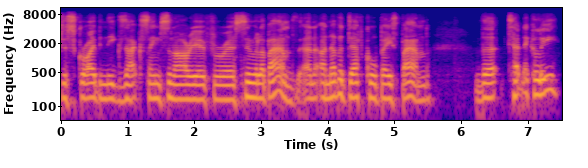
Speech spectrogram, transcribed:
describing the exact same scenario for a similar band, an, another deathcore based band that technically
